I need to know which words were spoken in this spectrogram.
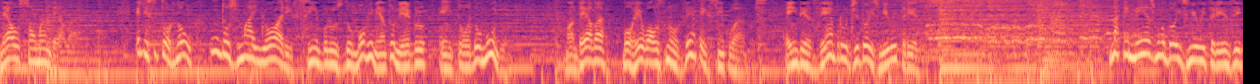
Nelson Mandela. Ele se tornou um dos maiores símbolos do movimento negro em todo o mundo Mandela morreu aos 95 anos, em dezembro de 2013. Naquele mesmo 2013,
